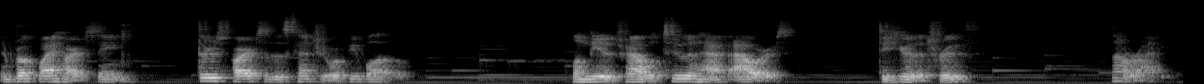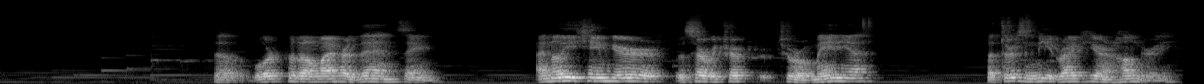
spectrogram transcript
It broke my heart seeing there's parts of this country where people will need to travel two and a half hours to hear the truth. It's not right. The Lord put it on my heart then, saying, I know you came here to serve a trip to Romania, but there's a need right here in Hungary,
